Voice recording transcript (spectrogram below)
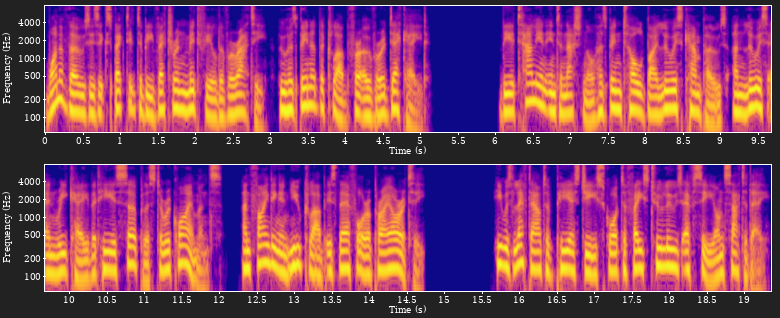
One of those is expected to be veteran midfielder Verratti, who has been at the club for over a decade. The Italian international has been told by Luis Campos and Luis Enrique that he is surplus to requirements, and finding a new club is therefore a priority. He was left out of PSG squad to face Toulouse FC on Saturday.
